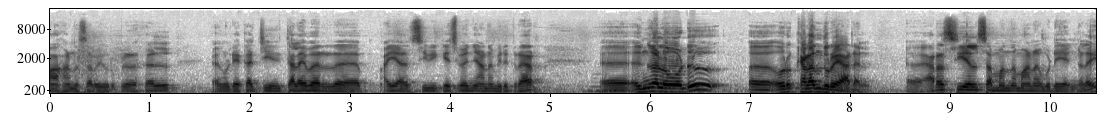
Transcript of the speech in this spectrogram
மாகாண சபை உறுப்பினர்கள் எங்களுடைய கட்சி தலைவர் ஐயா சி வி கே சிவஞானம் இருக்கிறார். எங்களோடு ஒரு கலந்துரையாடல் அரசியல் சம்பந்தமான விடயங்களை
